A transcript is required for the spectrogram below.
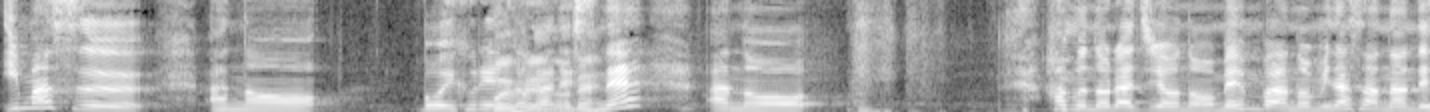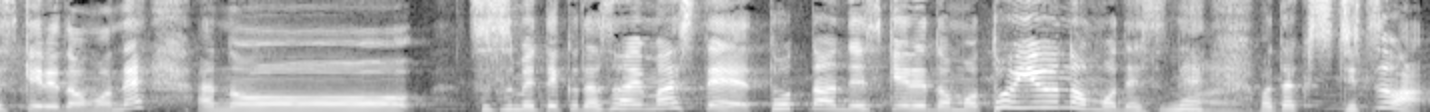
います。あのボーイフレンドがですね、ね、あのハムのラジオのメンバーの皆さんなんですけれどもね、あのー、進めてくださいまして撮ったんですけれどもというのもですね、はい、私実は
